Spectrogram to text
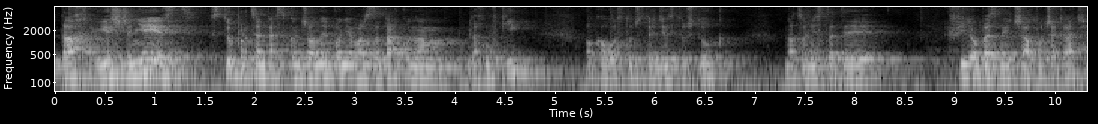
Dach jeszcze nie jest w 100% skończony, ponieważ zabrakło nam dachówki, około 140 sztuk, na co niestety w chwili obecnej trzeba poczekać.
